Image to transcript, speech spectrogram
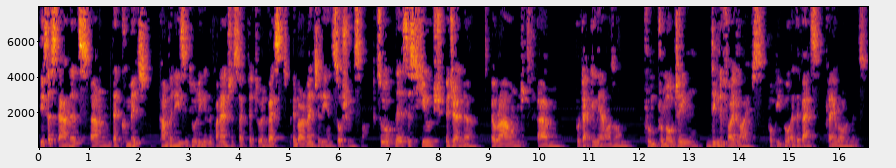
these are standards um, that commit companies, including in the financial sector, to invest environmentally and socially smart. So there's this huge agenda around um, protecting the Amazon, from promoting dignified lives for people, and the banks play a role in this.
